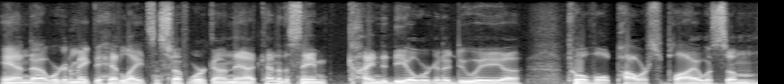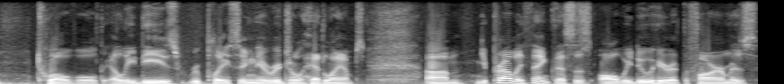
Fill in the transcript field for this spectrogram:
and uh, we're going to make the headlights and stuff work on that kind of the same kind of deal we're going to do a uh, 12 volt power supply with some 12 volt LEDs replacing the original headlamps um, you probably think this is all we do here at the farm is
